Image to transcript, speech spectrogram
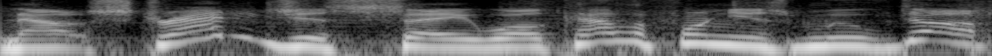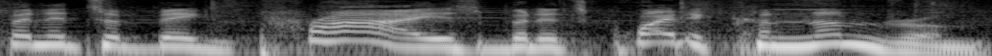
Now, strategists say, well, California's moved up and it's a big prize, but it's quite a conundrum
